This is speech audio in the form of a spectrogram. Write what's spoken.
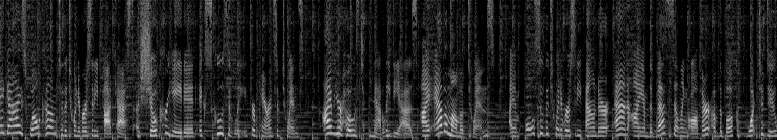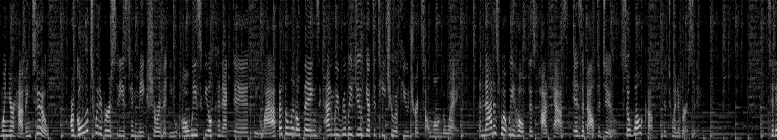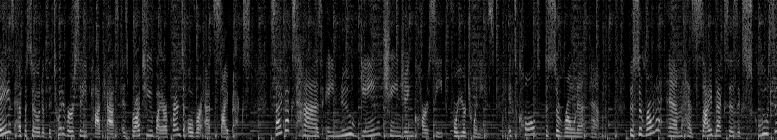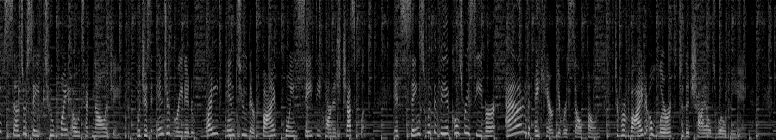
Hey guys, welcome to the Twiniversity podcast, a show created exclusively for parents of twins. I'm your host, Natalie Diaz. I am a mom of twins. I am also the Twiniversity founder, and I am the best selling author of the book, What to Do When You're Having Two. Our goal at Twiniversity is to make sure that you always feel connected, we laugh at the little things, and we really do get to teach you a few tricks along the way. And that is what we hope this podcast is about to do. So, welcome to Twiniversity. Today's episode of the Twiniversity podcast is brought to you by our friends over at Cybex. Cybex has a new game changing car seat for your 20s. It's called the Sirona M. The Sirona M has Cybex's exclusive sensor safe 2.0 technology, which is integrated right into their five point safety harness chest clip. It syncs with the vehicle's receiver and a caregiver's cell phone to provide alerts to the child's well being.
